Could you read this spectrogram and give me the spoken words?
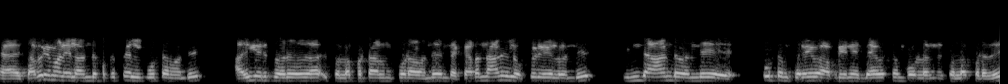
அஹ், சபரிமலையில வந்து பக்தர்கள் கூட்டம் வந்து அதிகரித்து வருவதாக சொல்லப்பட்டாலும் கூட வந்து இந்த கடந்த ஆண்டுகள் ஒப்பீடுகள் வந்து இந்த ஆண்டு வந்து கூட்டம் குறைவு அப்படின்னு தேவஸ்வம் போர்டுல இருந்து சொல்லப்படுது.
